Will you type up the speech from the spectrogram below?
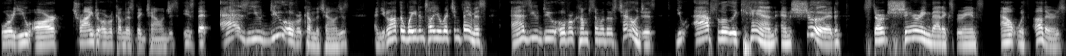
or you are trying to overcome those big challenges is that as you do overcome the challenges, and you don't have to wait until you're rich and famous, as you do overcome some of those challenges, you absolutely can and should start sharing that experience out with others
